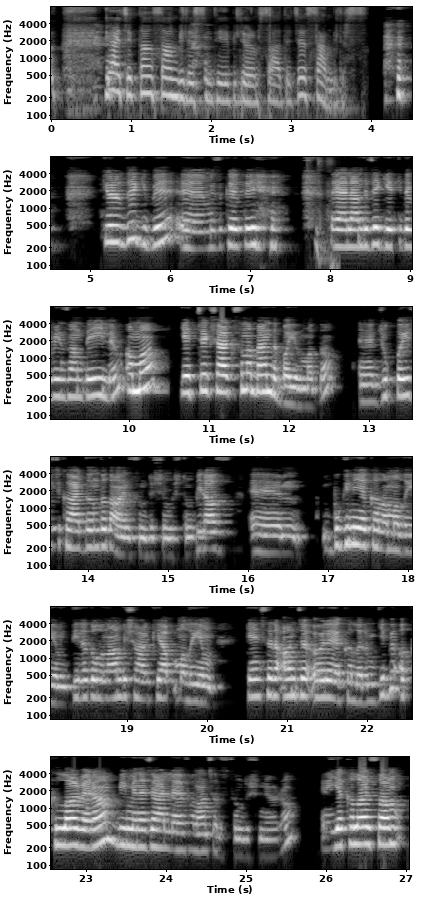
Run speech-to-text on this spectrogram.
Gerçekten sen bilirsin diye biliyorum sadece sen bilirsin. Görüldüğü gibi e, müzikaliteyi değerlendirecek yetkide bir insan değilim ama Geçecek şarkısına ben de bayılmadım. E, Cubba'yı çıkardığında da aynısını düşünmüştüm. Biraz e, bugünü yakalamalıyım, dile dolanan bir şarkı yapmalıyım, gençlere anca öyle yakalarım gibi akıllar veren bir menajerle falan çalıştığını düşünüyorum. Yani yakalarsam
